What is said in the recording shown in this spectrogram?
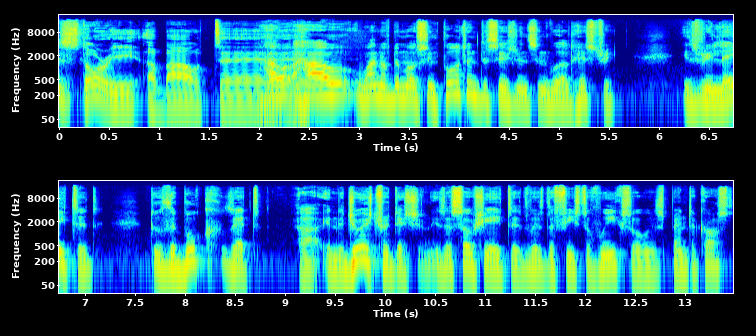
story about uh, How, how one of the most important decisions in world history is related to the book that, uh, in the Jewish tradition, is associated with the Feast of Weeks or with Pentecost,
